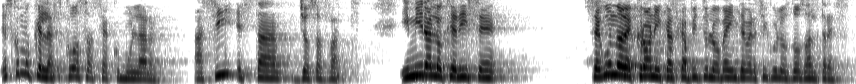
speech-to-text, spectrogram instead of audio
Es como que las cosas se acumularon. Así está Josafat. Y mira lo que dice Segunda de Crónicas, capítulo 20, versículos 2 al 3.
